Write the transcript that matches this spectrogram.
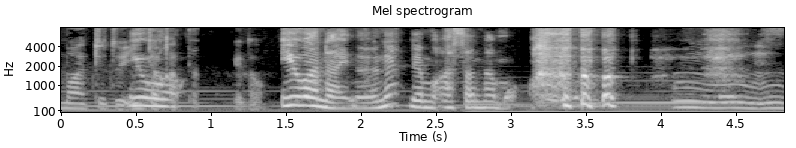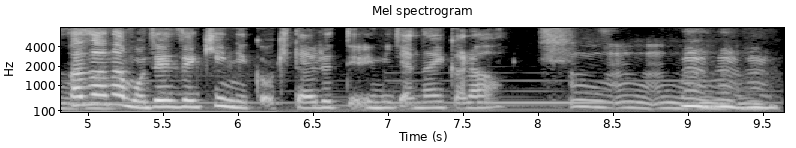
まあちょっと言いたかったんだけど。言わないのよねでも朝菜も。うんうんうんうん。朝菜も全然筋肉を鍛えるっていう意味じゃないから。うんうんうんうんううんん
